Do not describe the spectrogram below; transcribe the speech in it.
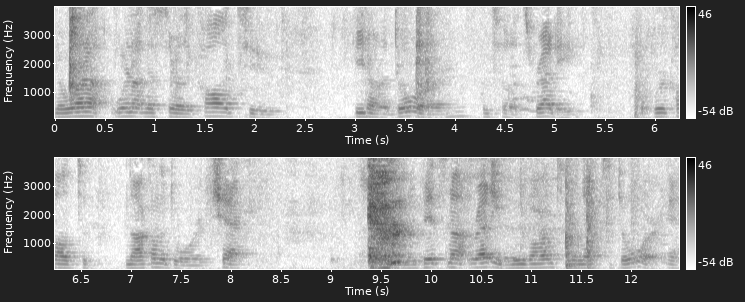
You know, we're not we're not necessarily called to beat on a door until it's ready. We're called to knock on the door, check, and if it's not ready, move on to the next door and,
